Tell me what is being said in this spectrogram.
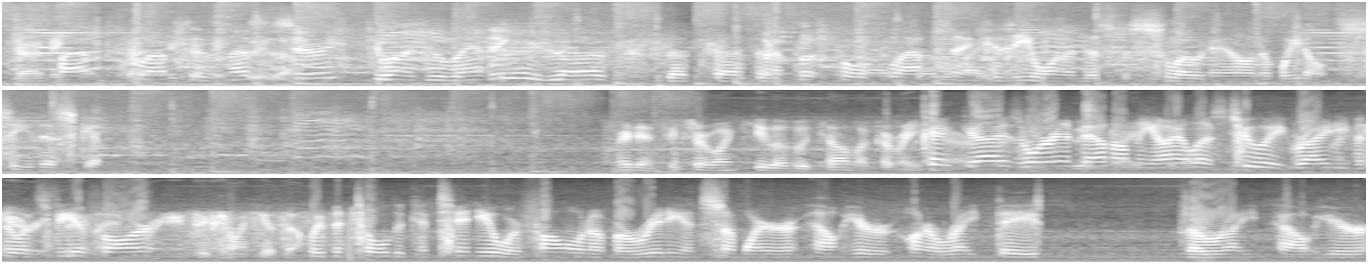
Flaps, flaps as necessary. Do you want to do landing? left, left traffic. I'm gonna put full flaps in because he wanted us to slow down and we don't see this guy. Meridian 601 Kilo Hotel Montgomery. Okay guys, we're inbound on the ILS 28 right even though it's VFR. We've been told to continue. We're following a meridian somewhere out here on a right base. The right out here.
